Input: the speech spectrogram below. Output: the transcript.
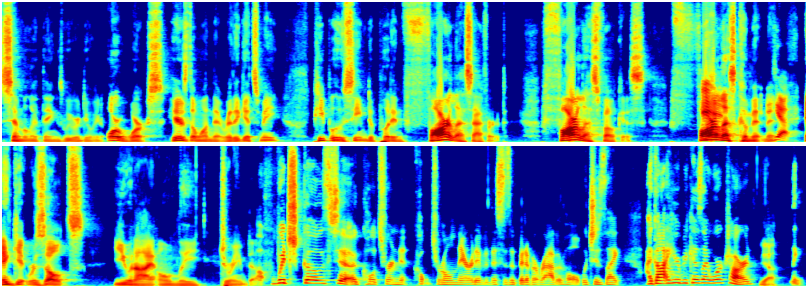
similar things we were doing or worse. Here's the one that really gets me people who seem to put in far less effort, far less focus, far And- less commitment, Yeah. and get results you and I only dreamed of. Uh, which goes to a culture cultural narrative, and this is a bit of a rabbit hole, which is like, I got here because I worked hard. Yeah. Like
